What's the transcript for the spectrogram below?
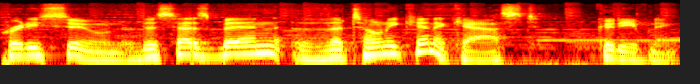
pretty soon. This has been the Tony Kinnett Cast. Good evening.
